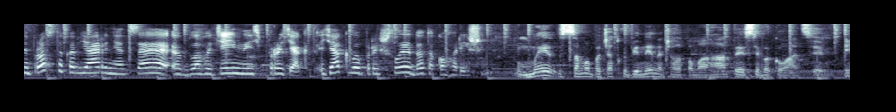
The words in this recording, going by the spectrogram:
Не просто кав'ярня, це е, благодійний проєкт. Як ви прийшли до такого рішення? Ми з самого початку війни почали допомагати з евакуації. І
